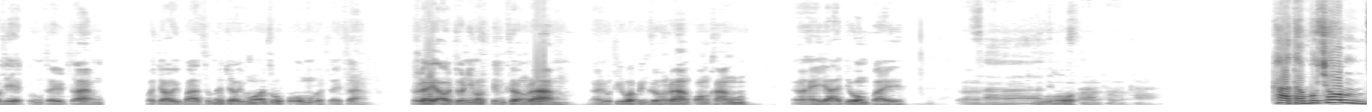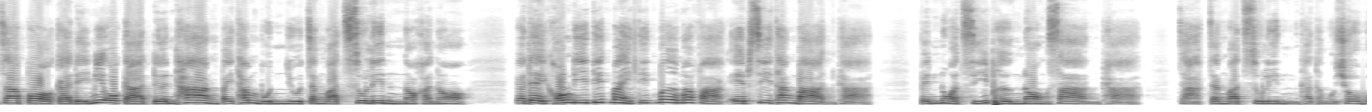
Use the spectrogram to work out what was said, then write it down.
ประเทศต้องใส่สร้างพระเจ้าอิบาสมเด็จเจ้าอยู่หัวทุกพระองค์มันก็ใส่สร้าง ก็เลยเอาตัวนี้มาเป็นเครื่องร่างอ่าที่ว่าเป็นเครื่องร่างของขลังเอ่อให้ญาติโยมไปอ่าสาธุธุสาธุค่ะค่ะท่านผู้ชมจาปอก็ได้มีโอกาสเดินทางไปทำบุญอยู่จังหวัดสุรินทร์เนาะค่ะเนาะก็ได้ของดีติดใหม่ติดมือมาฝาก FC ทางบ้านค่ะ เป็นหนวดสีเพิงน่องสร้างค่ะ จากจังหวัดสุรินทร์ค่ะท่านผู้ชม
